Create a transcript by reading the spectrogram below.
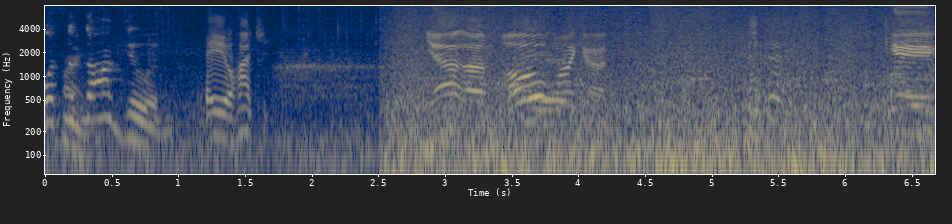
What's the dog doing? Hey, yo, Hachi. Yeah, um, oh my god. Okay,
